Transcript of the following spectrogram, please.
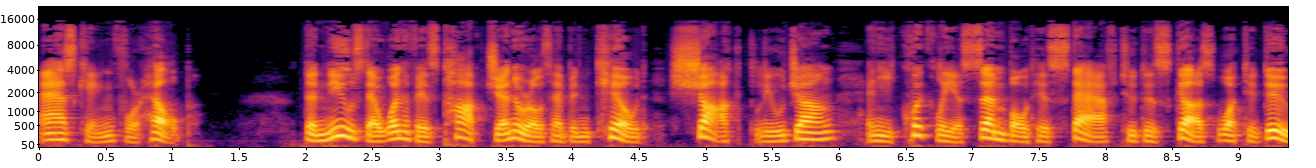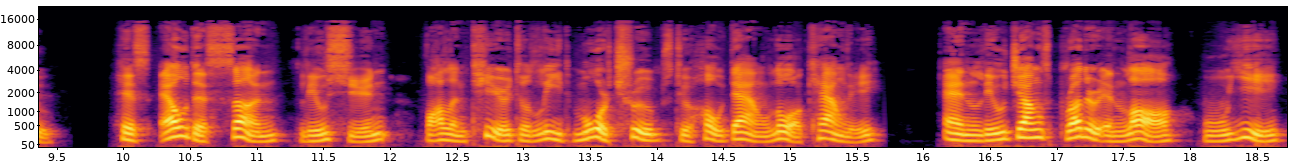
asking for help. The news that one of his top generals had been killed shocked Liu Zhang, and he quickly assembled his staff to discuss what to do. His eldest son, Liu Xun, volunteered to lead more troops to hold down Luo County, and Liu Zhang's brother-in-law, Wu Yi,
